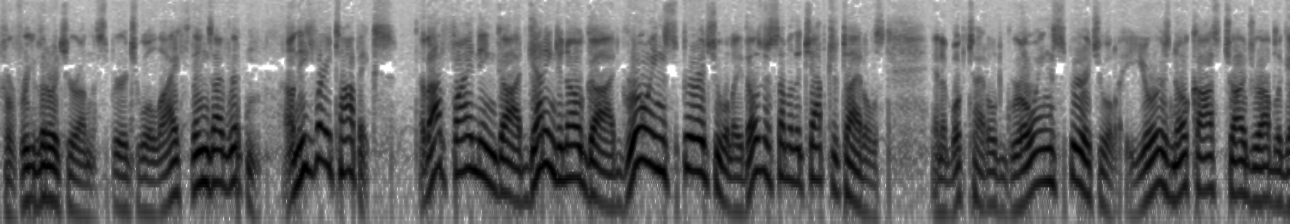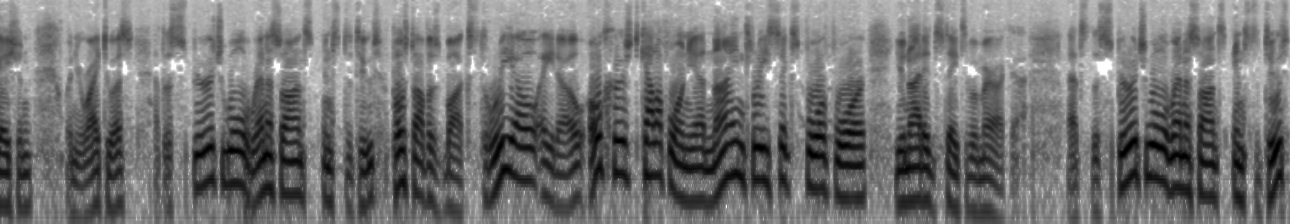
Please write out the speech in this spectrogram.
For free literature on the spiritual life, things I've written on these very topics about finding God, getting to know God, growing spiritually. Those are some of the chapter titles in a book titled Growing Spiritually. Yours, no cost, charge, or obligation when you write to us at the Spiritual Renaissance Institute, Post Office Box 3080, Oakhurst, California 93644, United States of America. That's the Spiritual Renaissance Institute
